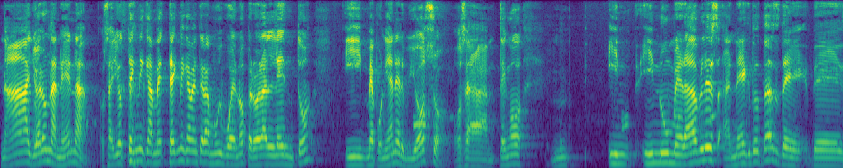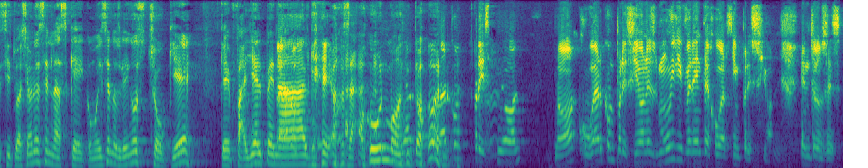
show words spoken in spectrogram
Nah, yo era una nena. O sea, yo técnicamente, técnicamente era muy bueno, pero era lento y me ponía nervioso. O sea, tengo innumerables anécdotas de, situaciones en las que, como dicen los gringos, choqué, que fallé el penal, que, o sea, un montón. con presión ¿no? Jugar con presión es muy diferente a jugar sin presión. Entonces,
